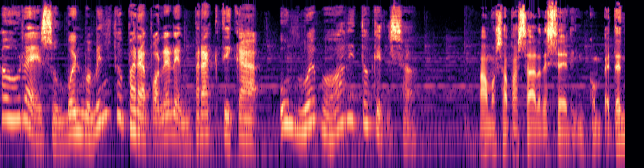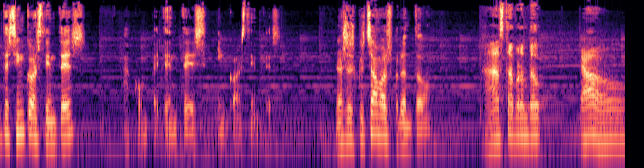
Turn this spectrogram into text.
ahora es un buen momento para poner en práctica un nuevo hábito Kenso. Vamos a pasar de ser incompetentes inconscientes a competentes inconscientes. Nos escuchamos pronto. Hasta pronto. Chao.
